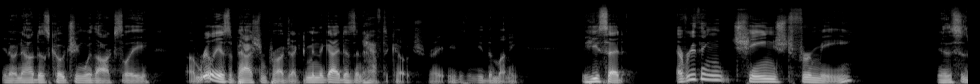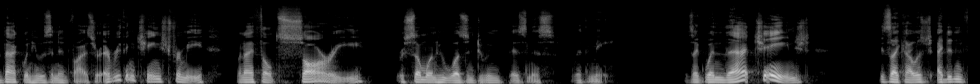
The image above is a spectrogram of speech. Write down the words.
you know, now does coaching with Oechsli, um, really as a passion project. I mean, the guy doesn't have to coach, right? He doesn't need the money. He said everything changed for me. you know, this is back when he was an advisor. Everything changed for me when I felt sorry for someone who wasn't doing business with me. It's like, when that changed, it's like I was, I didn't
